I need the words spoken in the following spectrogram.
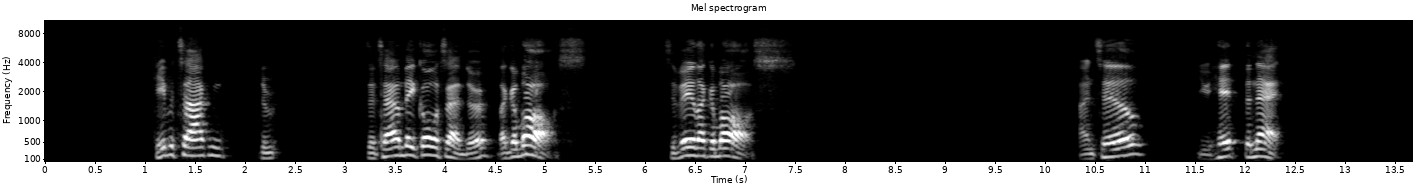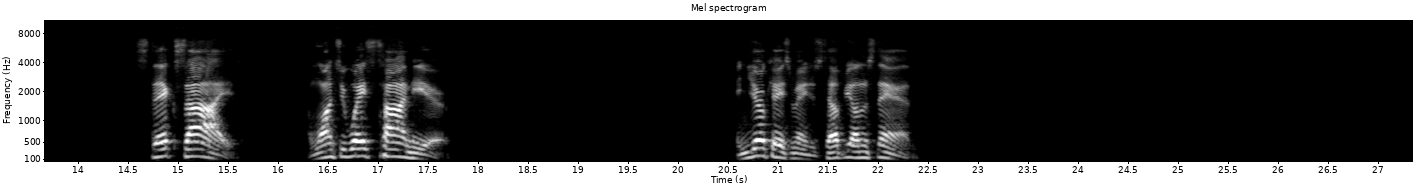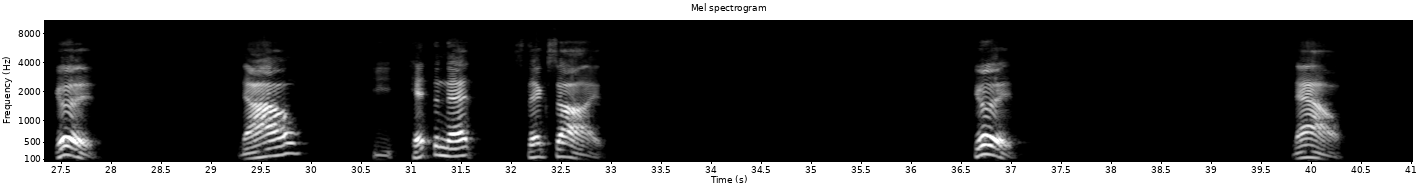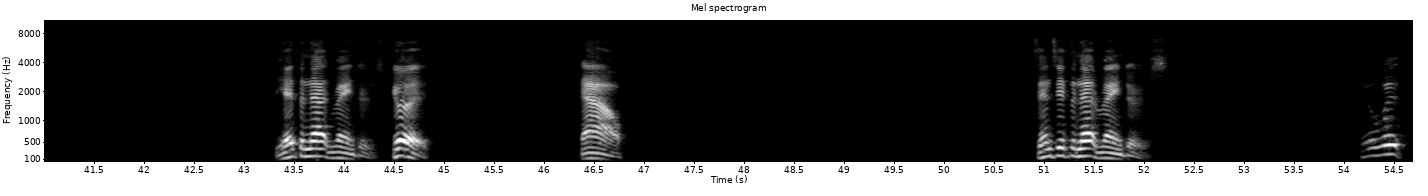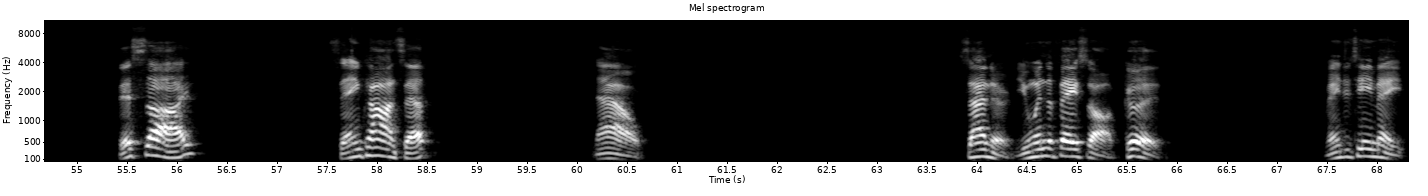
Keep attacking the, Tampa Bay goaltender like a boss. Survey like a boss. Until you hit the net. Stick side. I want you to waste time here. In your case, Rangers, to help you understand. Good. Now you hit the net Stick side. Good. Now, you hit the net, Rangers. Good. Now, Since you hit the net, Rangers. Do it. This side. Same concept. Now, center, you win the face off. Good. Ranger teammate.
